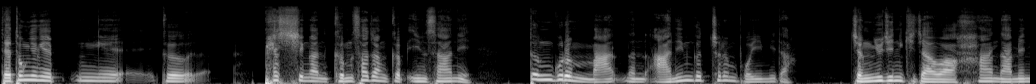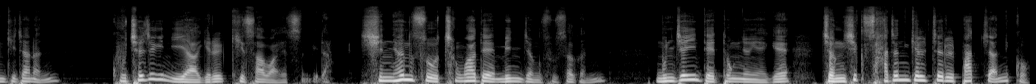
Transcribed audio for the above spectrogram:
대통령의 그 패싱한 검사장급 인사안이 뜬구름 만은 아닌 것처럼 보입니다. 정유진 기자와 하남현 기자는 구체적인 이야기를 기사화했습니다. 신현수 청와대 민정수석은 문재인 대통령에게 정식 사전 결재를 받지 않고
